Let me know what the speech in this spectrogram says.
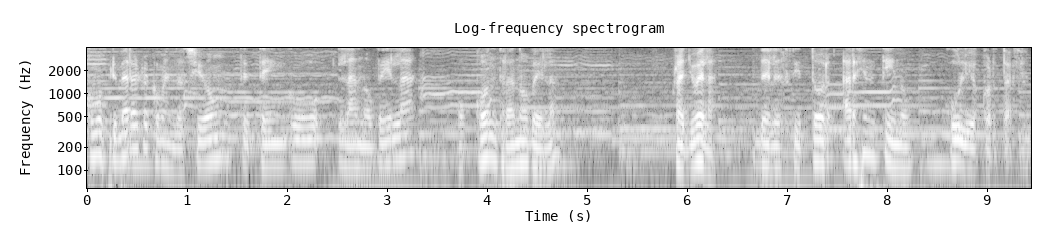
Como primera recomendación te tengo la novela o contranovela Rayuela del escritor argentino Julio Cortázar.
